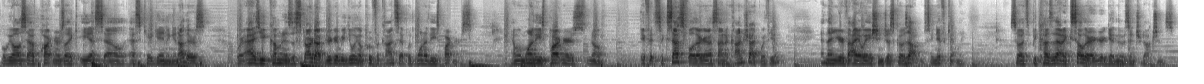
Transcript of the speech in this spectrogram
But we also have partners like ESL, SK Gaming, and others, where as you come in as a startup, you're going to be doing a proof of concept with one of these partners. And when one of these partners, you know, if it's successful, they're going to sign a contract with you, and then your valuation just goes up significantly. So it's because of that accelerator you're getting those introductions.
